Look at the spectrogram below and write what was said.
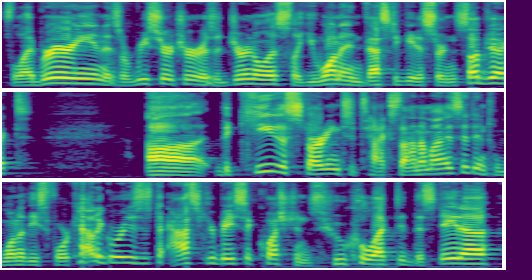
as a librarian as a researcher as a journalist like you want to investigate a certain subject uh, the key to starting to taxonomize it into one of these four categories is to ask your basic questions. Who collected this data?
